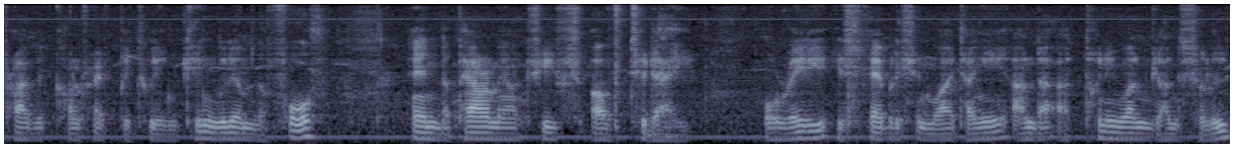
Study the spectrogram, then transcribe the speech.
private contract between King William IV and the paramount chiefs of today, already established in Waitangi under a 21-gun salute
